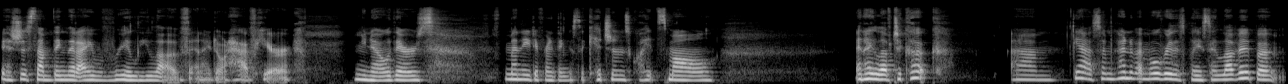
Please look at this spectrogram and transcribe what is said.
it's just something that i really love and i don't have here. You know there's many different things. The kitchen's quite small. And i love to cook um, yeah, so I'm kind of I'm over this place. I love it, but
